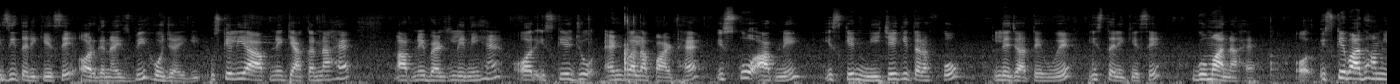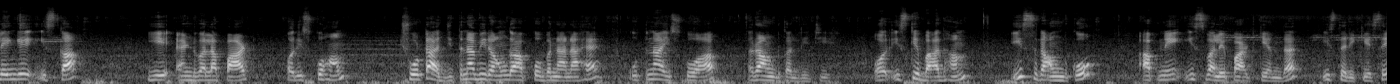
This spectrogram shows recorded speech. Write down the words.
ईजी तरीके से ऑर्गेनाइज भी हो जाएगी। उसके लिए आपने क्या करना है आपने बेल्ट लेनी है और इसके जो एंड वाला पार्ट है, इसको आपने इसके नीचे की तरफ़ को ले जाते हुए इस तरीके से घुमाना है। और इसके बाद हम लेंगे इसका ये एंड वाला पार्ट और इसको हम छोटा जितना भी राउंड आपको बनाना है, उतना इसको आप राउंड कर लीजिए। और इसके बाद हम इस राउंड को अपने इस वाले पार्ट के अंदर इस तरीके से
